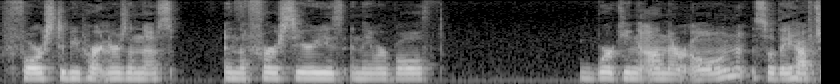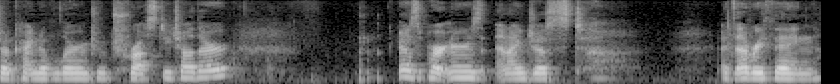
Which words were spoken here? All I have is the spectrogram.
forced to be partners in this in the first series and they were both working on their own, so they have to kind of learn to trust each other as partners and I just it's everything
